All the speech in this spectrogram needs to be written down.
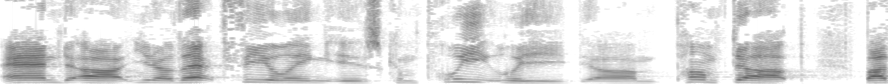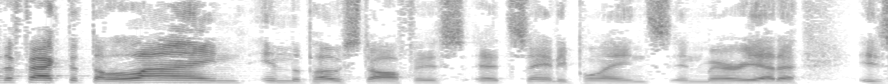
And, uh, you know, that feeling is completely um, pumped up by the fact that the line in the post office at Sandy Plains in Marietta is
